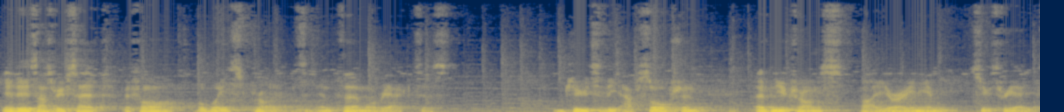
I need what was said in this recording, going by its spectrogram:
It is, as we've said before, a waste product in thermal reactors due to the absorption of neutrons by uranium-238.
